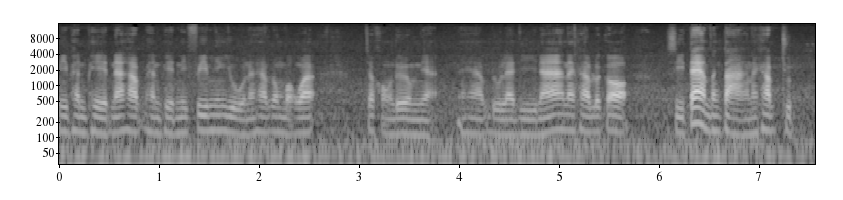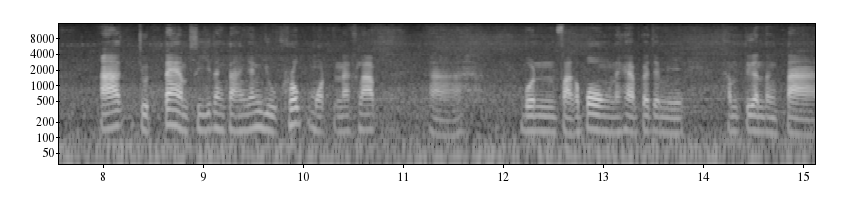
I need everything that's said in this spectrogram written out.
มีแผ่นเพจนะครับแผ่นเพจนี้ฟิล์มยังอยู่นะครับต้องบอกว่าเจ้าของเดิมเนี่ยนะครับดูแลดีนะนะครับแล้วก็สีแต้มต่างๆนะครับจุดอาร์คจุดแต้มสีต่างๆ ยังอยู่ครบหมดนะครับบนฝากระโปรงนะครับก็จะมีคำเตือนต่าง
